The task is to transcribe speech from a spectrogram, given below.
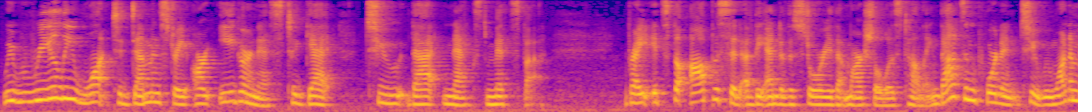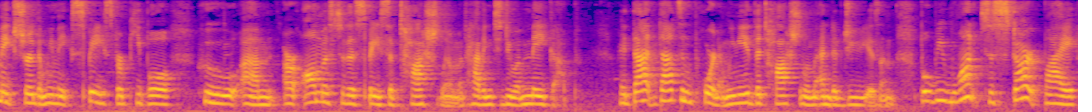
we really want to demonstrate our eagerness to get to that next mitzvah right? It's the opposite of the end of the story that Marshall was telling. That's important too. We want to make sure that we make space for people who um, are almost to the space of tashlum, of having to do a makeup. Right? That that's important. We need the tashlum end of Judaism, but we want to start by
